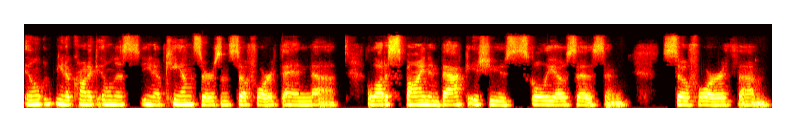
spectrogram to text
Ill, you know, chronic illness, you know, cancers and so forth, and uh, a lot of spine and back issues, scoliosis and so forth. Um,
